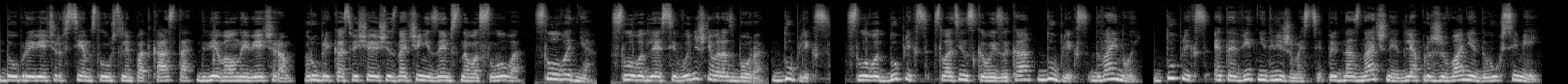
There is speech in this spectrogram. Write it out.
Добрый вечер всем слушателям подкаста «Две волны вечером». Рубрика, освещающая значение заимственного слова «Слово дня». Слово для сегодняшнего разбора – дуплекс. Слово «дуплекс» с латинского языка «дуплекс» – двойной. Дуплекс – это вид недвижимости, предназначенный для проживания двух семей.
